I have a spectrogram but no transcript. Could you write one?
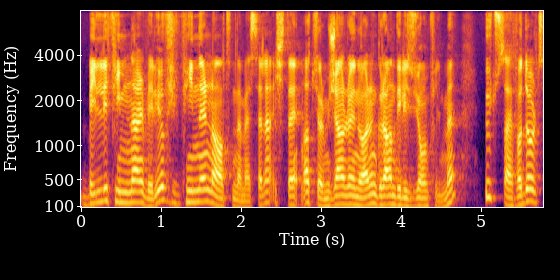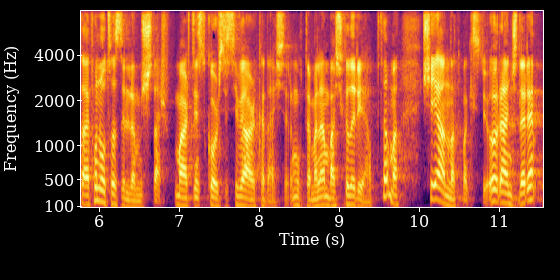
Belli filmler veriyor. Fi- Filmlerin altında mesela işte atıyorum Jean Renoir'ın Grand Illusion filmi. 3 sayfa 4 sayfa not hazırlamışlar. Martin Scorsese ve arkadaşları. Muhtemelen başkaları yaptı ama şeyi anlatmak istiyor. Öğrencilere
